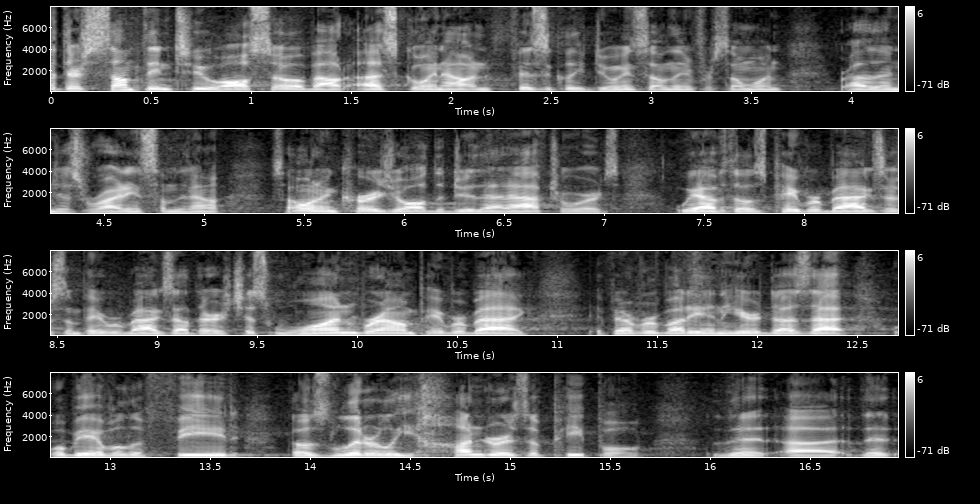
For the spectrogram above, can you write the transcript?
but there's something too also about us going out and physically doing something for someone rather than just writing something out. So I want to encourage you all to do that afterwards. We have those paper bags. There's some paper bags out there. It's just one brown paper bag. If everybody in here does that, we'll be able to feed those literally hundreds of people that, uh, that,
